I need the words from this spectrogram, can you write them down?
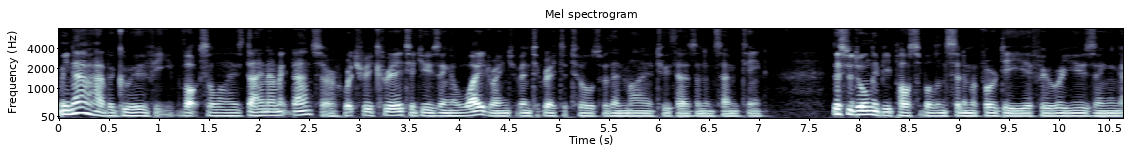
We now have a groovy, voxelized dynamic dancer, which we created using a wide range of integrated tools within Maya 2017. This would only be possible in Cinema 4D if we were using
